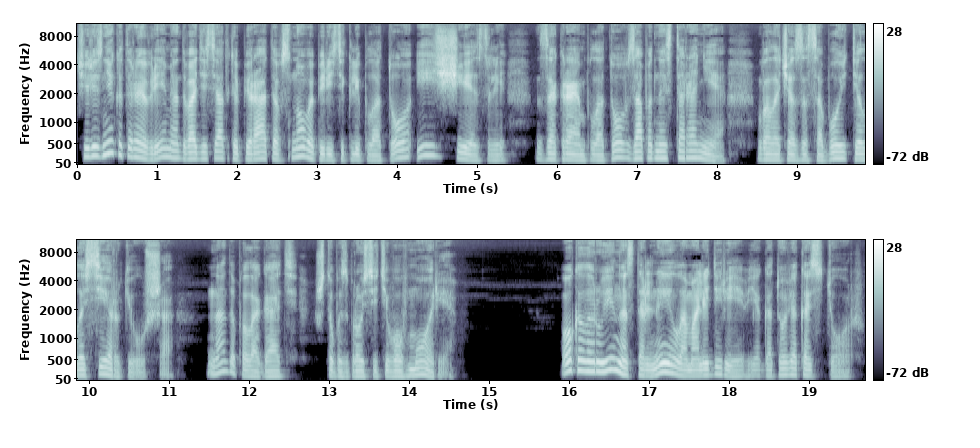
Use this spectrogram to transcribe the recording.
Через некоторое время два десятка пиратов снова пересекли плато и исчезли за краем плато в западной стороне, волоча за собой тело Сергиуша, надо полагать, чтобы сбросить его в море. Около руин остальные ломали деревья, готовя костер.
